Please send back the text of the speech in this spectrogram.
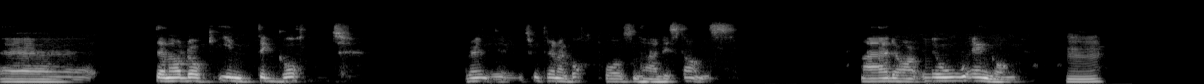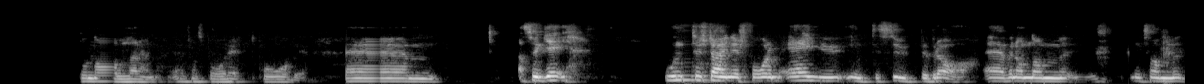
Eh, den har dock inte gått jag tror inte den har gått på sån här distans. Nej, det har Jo, en gång. Mm. Då nollar den från spår 1 på Åby. Um, alltså, Untersteiners form är ju inte superbra. Även om de liksom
